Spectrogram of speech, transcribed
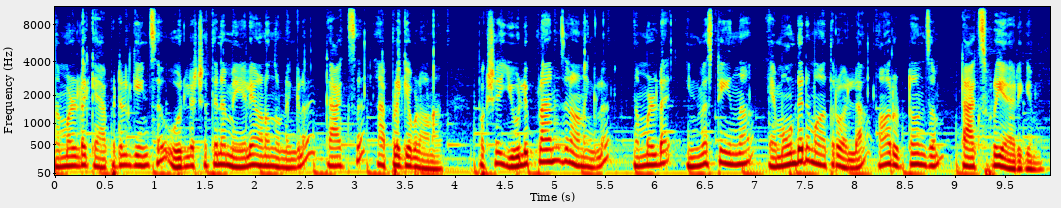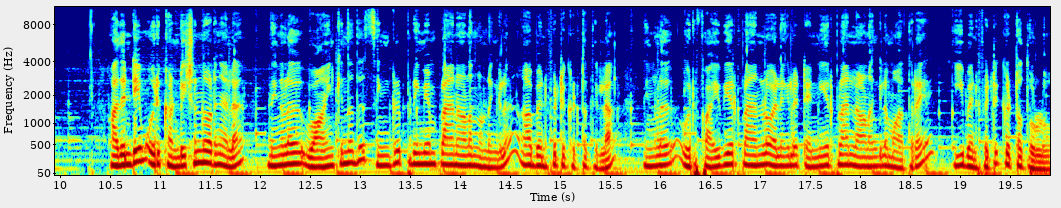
നമ്മളുടെ ക്യാപിറ്റൽ ഗെയിൻസ് ഒരു ലക്ഷത്തിന് മേലെയാണെന്നുണ്ടെങ്കിൽ ടാക്സ് ആപ്ലിക്കബിൾ ആണ്. പക്ഷേ യുലി പ്ലാൻസിനാണെങ്കിൽ നമ്മളുടെ ഇൻവെസ്റ്റ് ചെയ്യുന്ന എമൗണ്ടിന് മാത്രമല്ല ആ റിട്ടേൺസും ടാക്സ് ഫ്രീ ആയിരിക്കും. അതിന്റെയും ഒരു കണ്ടീഷൻ എന്ന് പറഞ്ഞാൽ നിങ്ങൾ വാങ്ങിക്കുന്നത് സിംഗിൾ പ്രീമിയം പ്ലാൻ ആണെന്നുണ്ടെങ്കിൽ ആ ബെനിഫിറ്റ് കിട്ടത്തില്ല. നിങ്ങൾ ഒരു ഫൈവ് ഇയർ പ്ലാനിലോ അല്ലെങ്കിൽ ടെൻ ഇയർ പ്ലാനിലാണെങ്കിൽ മാത്രമേ ഈ ബെനിഫിറ്റ് കിട്ടത്തുള്ളൂ.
